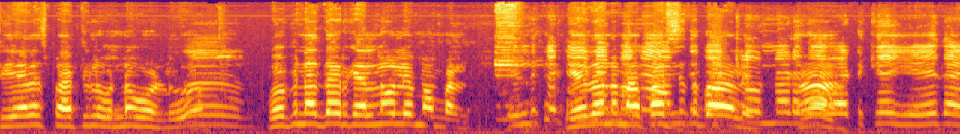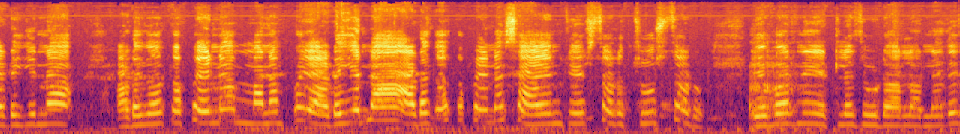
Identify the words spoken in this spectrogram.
టిఆర్ఎస్ పార్టీలో ఉన్న వాళ్ళు గోపీనాథ్ దగ్గరికి వెళ్ళినోళ్ళే మమ్మల్ని. ఈయన మా పరిస్థితి. ఉన్నాడు. కాబట్టి ఏది అడిగినా అడగకపోయినా మనం పోయి అడిగినా అడగకపోయినా సాయం చేస్తాడు చూస్తాడు. ఎవరిని ఎట్లా చూడాలనేది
